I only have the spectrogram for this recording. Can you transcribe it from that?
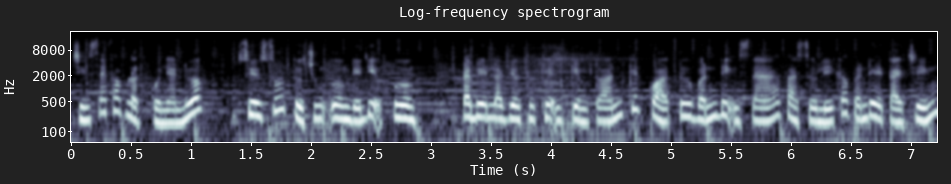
chính sách pháp luật của nhà nước, xuyên suốt từ trung ương đến địa phương, đặc biệt là việc thực hiện kiểm toán kết quả tư vấn định giá và xử lý các vấn đề tài chính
